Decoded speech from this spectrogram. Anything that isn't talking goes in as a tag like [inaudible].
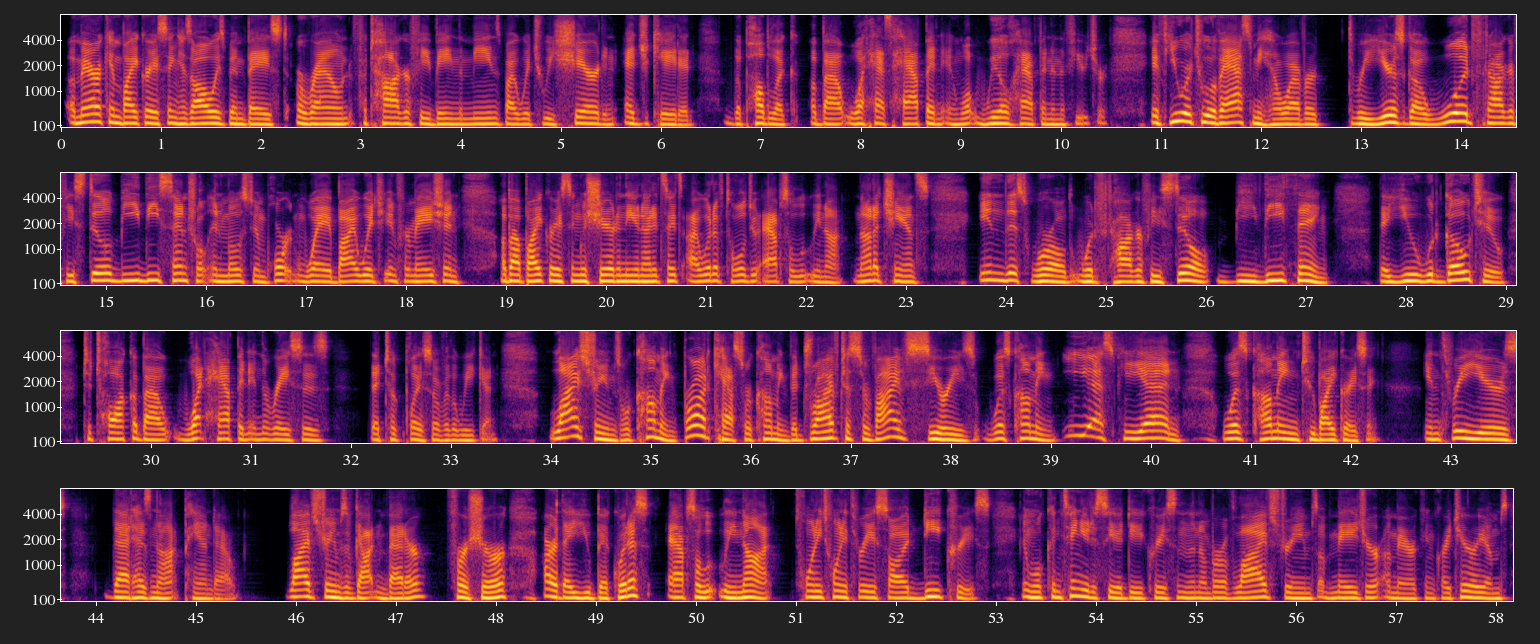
American bike racing has always been based around photography being the means by which we shared and educated the public about what has happened and what will happen in the future. If you were to have asked me, however, three years ago, would photography still be the central and most important way by which information about bike racing was shared in the United States? I would have told you absolutely not. Not a chance. In this world, would photography still be the thing that you would go to to talk about what happened in the races that took place over the weekend. Live streams were coming, broadcasts were coming, the Drive to Survive series was coming, ESPN was coming to bike racing in three years, that has not panned out. Live streams have gotten better for sure. Are they ubiquitous? Absolutely not. 2023 saw a decrease and will continue to see a decrease in the number of live streams of major American criteriums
